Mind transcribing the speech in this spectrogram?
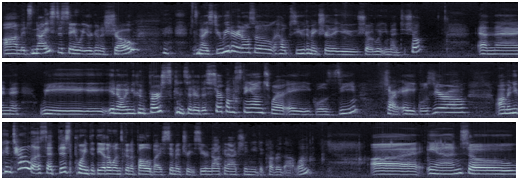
Um, it's nice to say what you're going to show. It's nice to your reader. It also helps you to make sure that you showed what you meant to show. And then we, you know, and you can first consider the circumstance where A equals Z, sorry, A equals zero. Um, and you can tell us at this point that the other one's going to follow by symmetry, so you're not going to actually need to cover that one. Uh, and so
